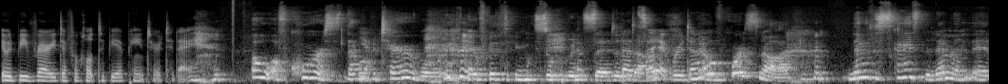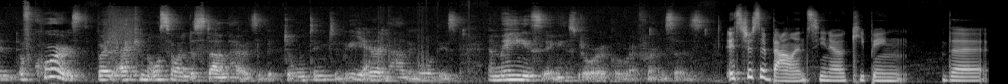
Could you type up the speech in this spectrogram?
It would be very difficult to be a painter today. oh, of course, that would yeah. be terrible if everything was already said and That's done. That's it. We're done. No, of course not. no, the sky's the limit. It, of course, but I can also understand how it's a bit daunting to be yeah. here and having all these amazing historical references. It's just a balance, you know, keeping the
